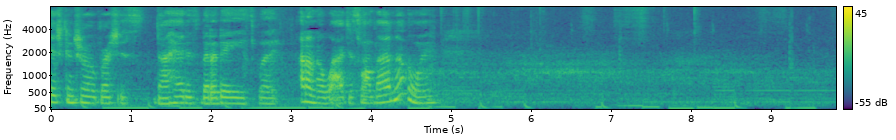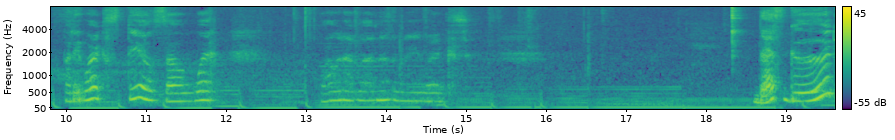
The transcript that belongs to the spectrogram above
Edge control brush is not had its better days, but I don't know why I just want to buy another one. But it works still, so what? Why would I buy another one? It works. That's good.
